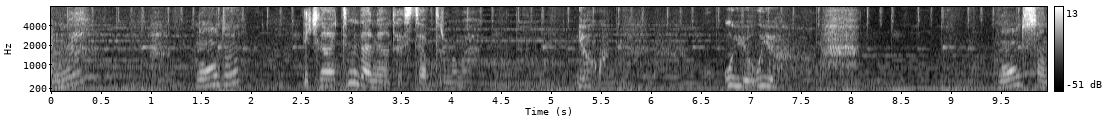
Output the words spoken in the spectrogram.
Anne, ne oldu? İkna etti mi DNA testi yaptırmamaya? Yok. Uyuyor, uyuyor. Ne oldu sana?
